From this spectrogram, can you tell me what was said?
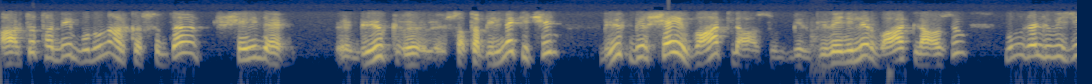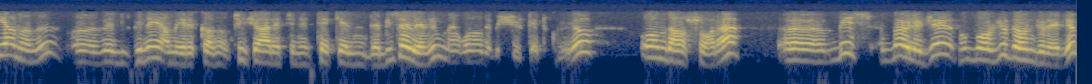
Artı tabii bunun arkasında şeyi de e, büyük e, satabilmek için büyük bir şey vaat lazım. Bir güvenilir vaat lazım. Bunu da Louisiana'nın e, ve Güney Amerika'nın ticaretinin tekelini bize verin. Ona da bir şirket kuruyor. Ondan sonra biz böylece bu borcu döndürelim.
